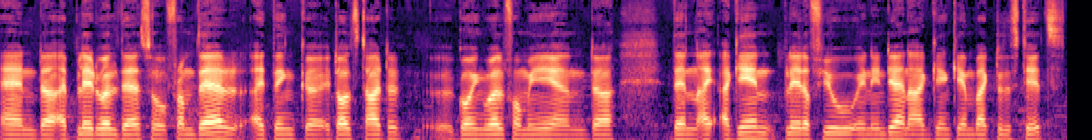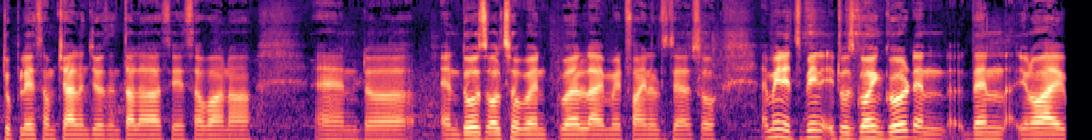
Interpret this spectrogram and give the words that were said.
and uh, I played well there. So from there, I think uh, it all started uh, going well for me, and uh, then I again played a few in India, and I again came back to the states to play some challenges in Tallahassee, Savannah, and uh, and those also went well. I made finals there, so. I mean, it's been it was going good, and then you know I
